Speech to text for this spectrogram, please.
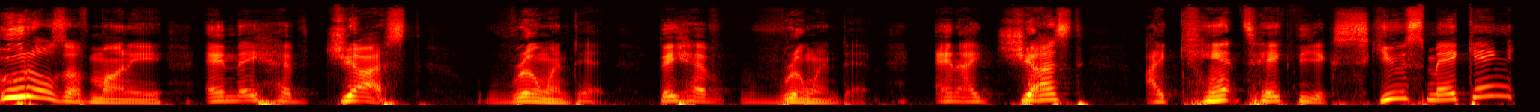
oodles of money, and they have just ruined it. They have ruined it. And I just I can't take the excuse making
